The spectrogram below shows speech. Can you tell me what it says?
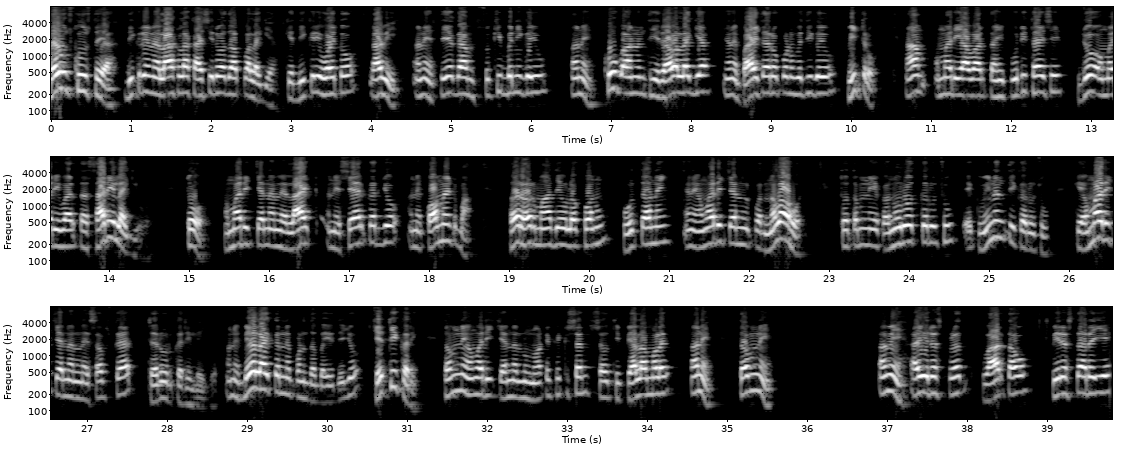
બહુ જ ખુશ થયા. દીકરીને લાખ લાખ આશીર્વાદ આપવા લાગ્યા કે દીકરી હોય તો આવી અને તે ગામ સુખી બની ગયું અને ખૂબ આનંદથી રહેવા લાગ્યા અને ભાઈચારો પણ વધી ગયો. મિત્રો, આમ અમારી આ વાર્તા અહીં પૂરી થાય છે. જો અમારી વાર્તા સારી લાગી હોય તો અમારી ચેનલને લાઈક અને શેર કરજો અને કોમેન્ટમાં હર હર મહાદેવ લખવાનું ભૂલતા નહીં અને અમારી ચેનલ પર નવા હોય તો તમને એક અનુરોધ કરું છું, એક વિનંતી કરું છું કે અમારી ચેનલને સબસ્ક્રાઇબ જરૂર કરી લેજો અને બે લાઇકનને પણ દબાવી દેજો, જેથી કરી તમને અમારી ચેનલનું નોટિફિકેશન સૌથી પહેલાં મળે અને તમને અમે આવી રસપ્રદ વાર્તાઓ પીરસતા રહીએ.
